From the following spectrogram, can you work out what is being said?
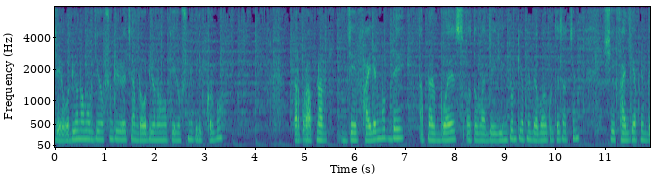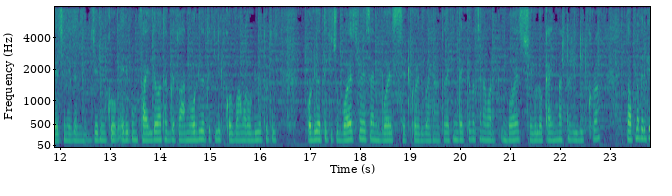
যে অডিও নামক যে অপশনটি রয়েছে, আমরা অডিও নামক এই অপশনে ক্লিক করব। তারপর আপনার যে ফাইলের মধ্যে আপনার ভয়েস অথবা যে রিংটোনটি আপনি ব্যবহার করতে চাচ্ছেন, সেই ফাইলটি আপনি বেছে নেবেন। যেরকম, এরকম ফাইল দেওয়া থাকবে, তো আমি অডিওতে ক্লিক করব। আমার অডিওতে অডিওতে কিছু ভয়েস রয়েছে, আমি ভয়েস সেট করে দেবো এখানে। তো এখানে দেখতে পাচ্ছেন আমার ভয়েস সেগুলো কাইন মাস্টার এডিট করা। তো আপনাদেরকে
